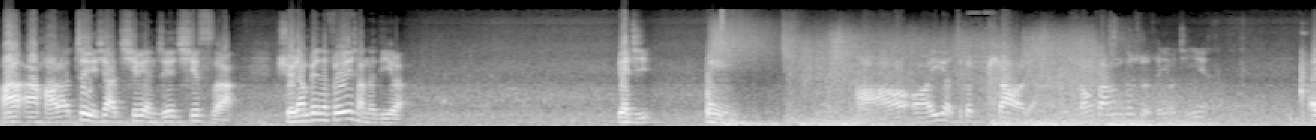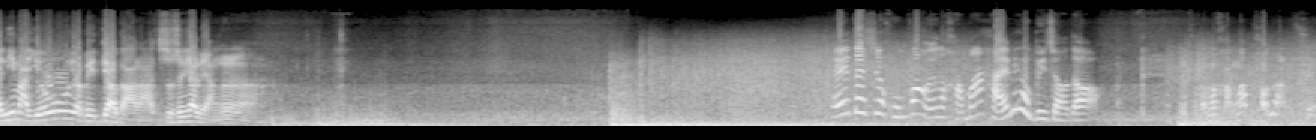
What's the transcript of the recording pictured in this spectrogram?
啊啊好了，这一下起脸直接起死了，血量变得非常的低了。别急，嘣！好，哎呀，这个漂亮，双方都是很有经验。哎，尼玛又要被吊打了，只剩下两个人了。哎，但是红方好用的蛤蟆还没有被找到。咱们蛤蟆跑哪去了？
